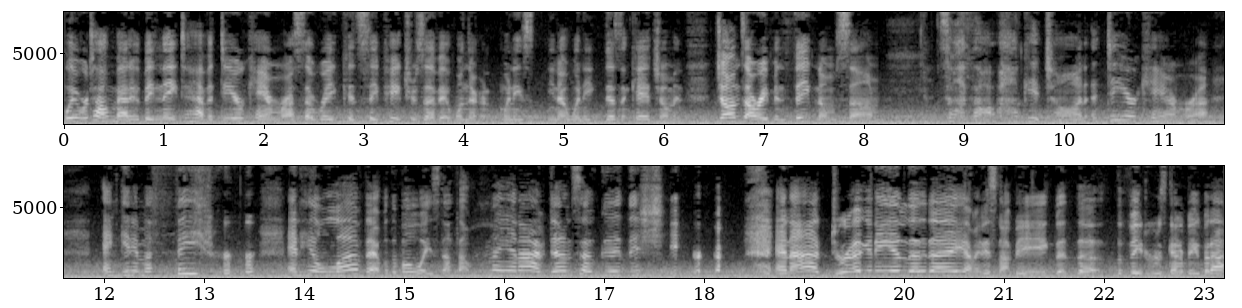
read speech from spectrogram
we were talking about it would be neat to have a deer camera so Reed could see pictures of it when they're when he's you know when he doesn't catch them and John's already been feeding them some So I thought, I'll get John a deer camera and get him a feeder, and he'll love that with the boys. And I thought, man, I've done so good this year. and I drug it in the other day. I mean, it's not big, but the, the feeder is kind of big. But I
